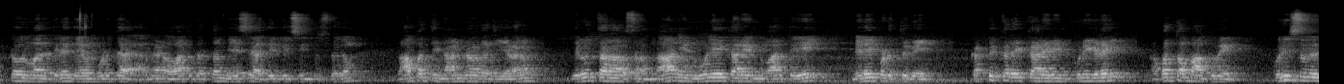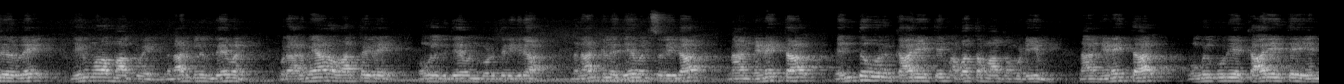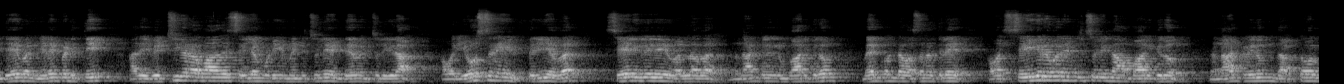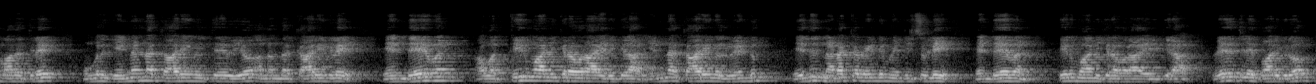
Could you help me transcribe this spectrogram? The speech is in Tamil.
அக்டோபர் மாதத்திலே தேவன் கொடுத்த அருமையான வாக்கு தத்தம் ஏசிய தீர்க்கசின் புஸ்தகம் நாற்பத்தி நான்காவது அதிகாரம் இருபத்தாறாவது வசனம். நான் என் ஊழியக்காரரின் வார்த்தையை நிலைப்படுத்துவேன் கட்டுக்கதைக்காரரின் குறிகளை அபத்தமாக்குவேன் குறி சொல்லுகிறவர்களை நிர்மூலமாக்குவேன். இந்த நாட்களில் தேவன் ஒரு அருமையான வார்த்தைகளை உங்களுக்கு தேவன் கொடுத்திருக்கிறார். இந்த நாட்களில் தேவன் சொல்கிறார் நான் நினைத்தால் எந்த ஒரு காரியத்தையும் அபத்தமாக்க முடியும். நான் நினைத்தால் உங்களுக்குரிய காரியத்தை என் தேவன் நிலைப்படுத்தி அதை வெற்றிகரமாக செய்ய முடியும் என்று சொல்லி என் தேவன் சொல்கிறார். அவர் யோசனையில் பெரியவர் செயல்களிலே வல்லவர். இந்த நாட்களிலும் பார்க்கிறோம் மேற்கொண்ட வசனத்திலே அவர் செய்கிறவர் என்று சொல்லி நாம் பார்க்கிறோம். இந்த நாட்களிலும் இந்த அக்டோபர் மாதத்திலே உங்களுக்கு என்னென்ன காரியங்கள் தேவையோ அந்தந்த காரியங்களை என் தேவன் அவர் தீர்மானிக்கிறவராக இருக்கிறார். என்ன காரியங்கள் வேண்டும் எது நடக்க வேண்டும் என்று சொல்லி என் தேவன் தீர்மானிக்கிறவராக இருக்கிறார். வேதத்திலே பார்க்கிறோம்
